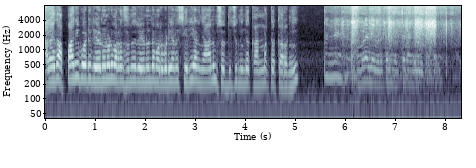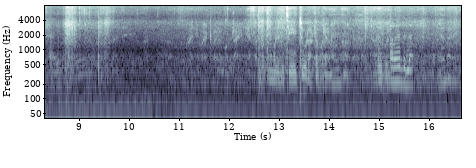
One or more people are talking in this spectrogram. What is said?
അതായത് അപ്പാനി പോയിട്ട് രേണുവിനോട് പറഞ്ഞ സമയത്ത് രേണുവിന്റെ മറുപടിയാണ് ശരിയാണ് ഞാനും ശ്രദ്ധിച്ചു നിന്റെ കണ്ണൊക്കെ കറങ്ങി. നമ്മളല്ലേ ഇവിടുത്തെ മുത്ത രണ്ട് വീട്ടുകാർ ചേച്ചിയോടാട്ടോ പറയണേ പറയത്തില്ല. ഓർത്ത്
